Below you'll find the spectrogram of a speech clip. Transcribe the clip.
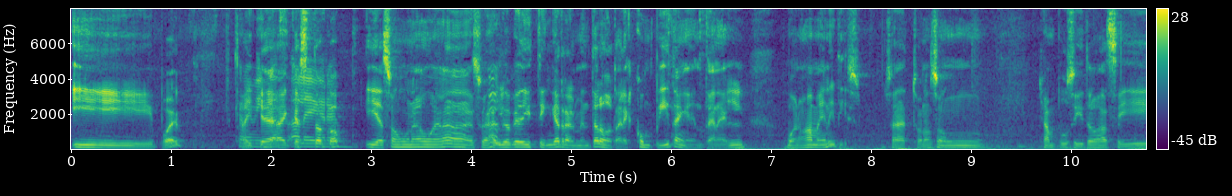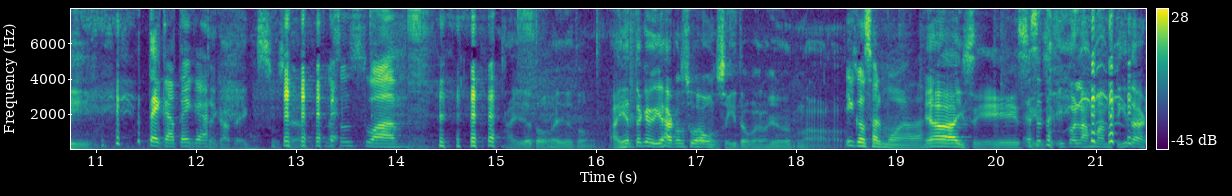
Y pues. Hay que, hay que stock up. Y eso es una buena, eso es algo que distingue realmente. Los hoteles compiten en tener buenos amenities. O sea, esto no son champucitos así Teca, teca. tecatex. O sea, No son suaves. hay de todo, hay de todo. Hay gente que viaja con su jaboncito, pero yo no, no. Y con su almohada. Ay, sí, sí, sí. Y con las mantitas,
